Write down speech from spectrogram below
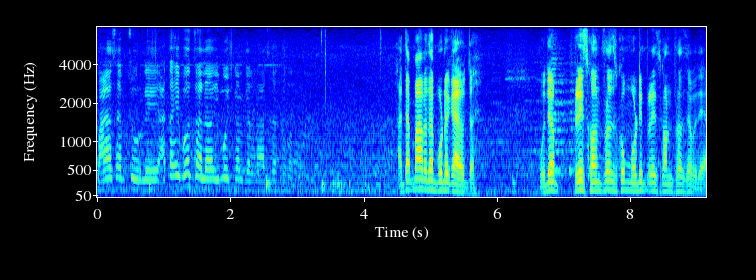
बाळासाहेब चोरले. आता हे बस झालं इमोशनल करणं असं आता पहा आता पुढे काय होतं. उद्या प्रेस कॉन्फरन्स खूप मोठी प्रेस कॉन्फरन्स आहे उद्या.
